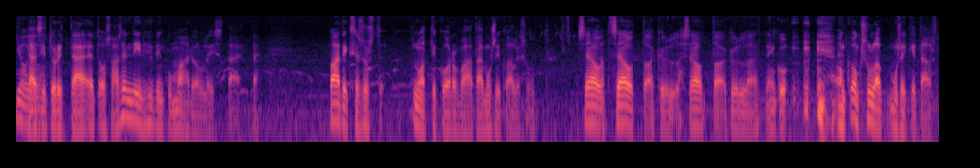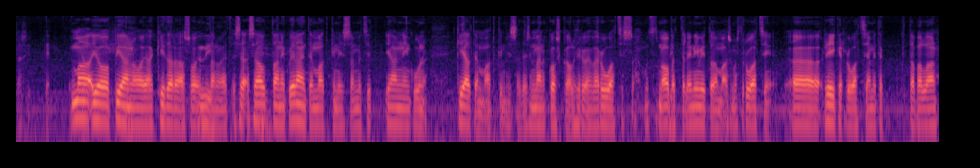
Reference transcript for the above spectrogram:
Joo, ja sitten yrittää, että osaa sen niin hyvin kuin mahdollista. Että vaatiko se susta nuottikorvaa tai musikaalisuutta? Se, aut, se auttaa kyllä, se auttaa kyllä. Että niin kuin... On, onko sulla musiikkitausta sitten? Mä oon joo pianoa ja kitaraa soittanut. Niin. Että se, se auttaa niin kuin eläinten matkimisessa, mutta sit ihan niin kuin kielten matkimisessa. Et mä en ole koskaan ollut hirveän hyvä Ruotsissa, mutta sitten mä opettelin imitoimaan semmoista ruotsin, öö, riikeruotsia, mitä tavallaan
